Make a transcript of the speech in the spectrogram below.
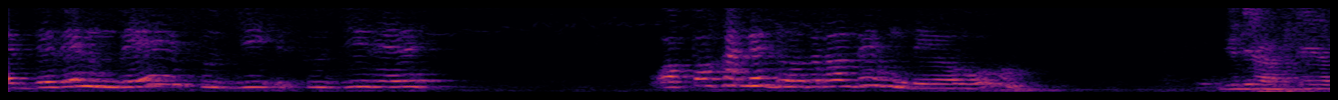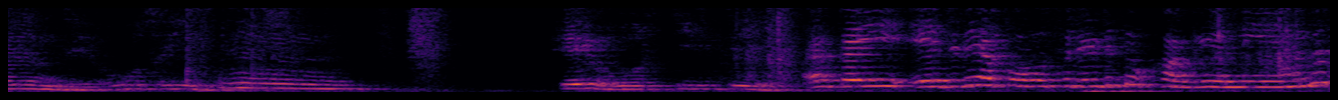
ਆਟੇ ਦੇ ਹੁੰਦੇ ਸੂਜੀ ਸੂਜੀ ਦੇ। ਉਹ ਆਪਾਂ ਖਾਂਦੇ ਦੋ ਤਰ੍ਹਾਂ ਦੇ ਹੁੰਦੇ ਆ ਉਹ। ਜਿਹੜੇ ਆਟੇ ਵਾਲੇ ਹੁੰਦੇ ਆ ਉਹ ਸਹੀ ਹੁੰਦੇ। ਹੂੰ। ਇਹ ਹੋਰ ਚੀਜ਼ ਹੈ ਆ? ਕਈ ਇਹ ਜਿਹੜੇ ਆਪਾਂ ਉਸ ਰੇੜੀ ਤੋਂ ਖਾ ਕੇ ਆਉਂਦੇ ਆ ਹਨਾ?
